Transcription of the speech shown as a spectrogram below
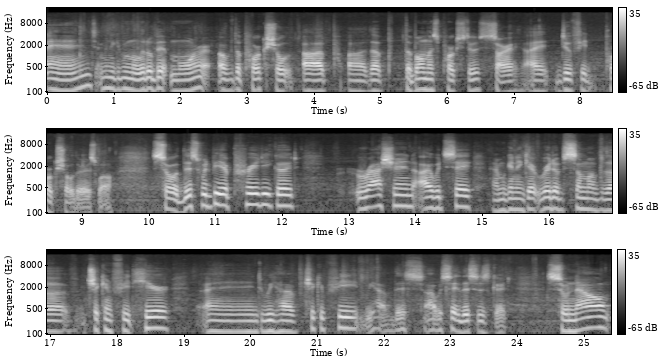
and I'm gonna give him a little bit more of the pork shoulder, uh, uh, the the boneless pork stew. Sorry, I do feed pork shoulder as well. So this would be a pretty good ration, I would say. I'm gonna get rid of some of the chicken feet here, and we have chicken feet. We have this. I would say this is good. So now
